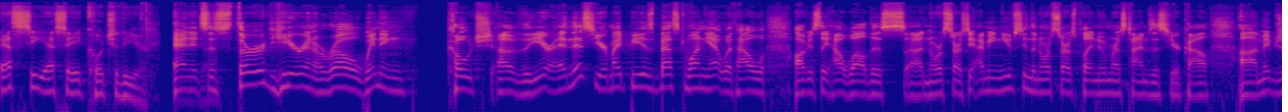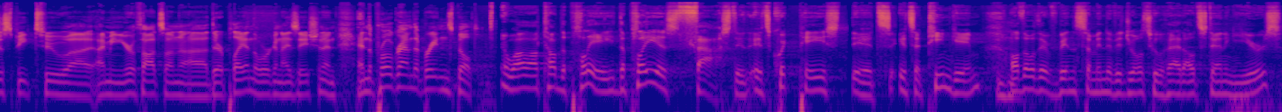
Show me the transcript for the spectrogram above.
SCSA Coach of the Year. And it's his third year in a row winning coach of the year. And this year might be his best one yet with how obviously how well this uh, north stars i mean you've seen the north stars play numerous times this year kyle. Uh, maybe just speak to uh, i mean your thoughts on uh, their play and the organization and, and the program that braden's built. Well i'll tell the play. The play is fast. It, it's quick paced. It's it's a team game. Mm-hmm. although there have been some individuals who have had outstanding years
